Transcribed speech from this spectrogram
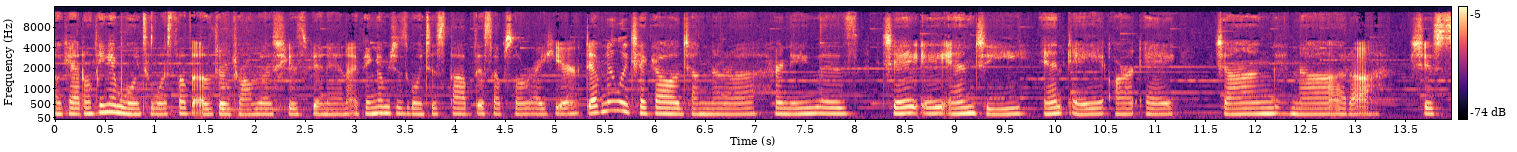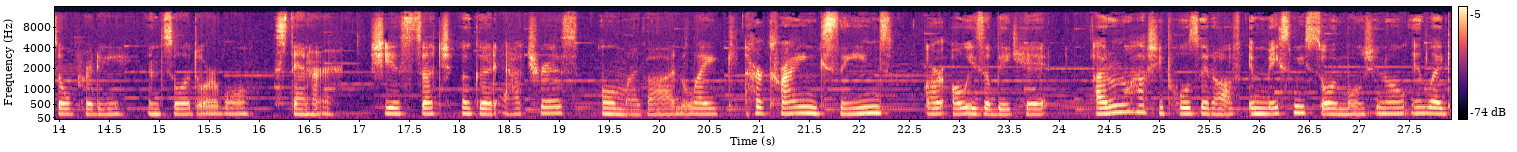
Okay, I don't think I'm going to list out the other dramas she has been in. I think I'm just going to stop this episode right here. Definitely check out Jang Nara. Her name is J A N G N A R A. Jang Nara. She's so pretty and so adorable. Stan her. She is such a good actress. Oh my god. Like, her crying scenes are always a big hit. I don't know how she pulls it off. It makes me so emotional. And like,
